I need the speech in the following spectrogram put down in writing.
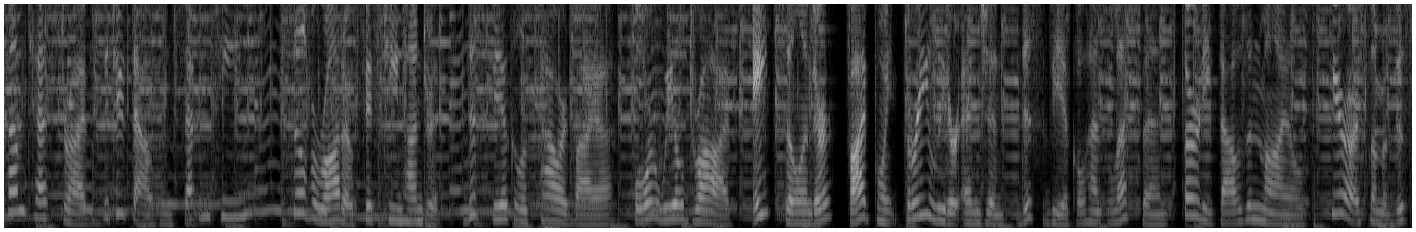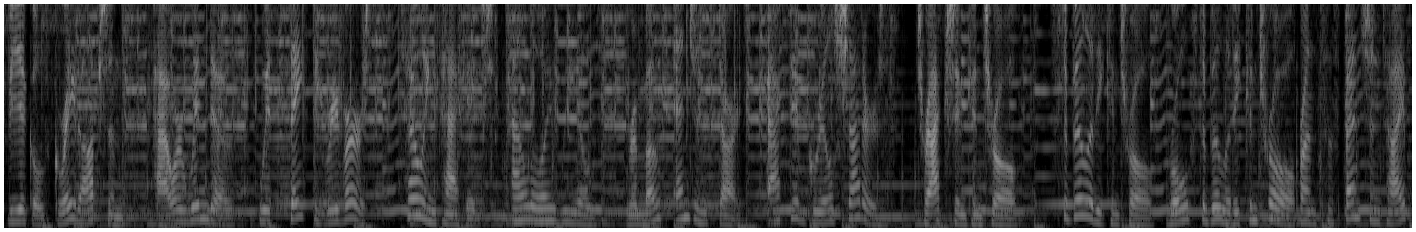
Come test drive the 2017 Silverado 1500. This vehicle is powered by a four-wheel drive, eight-cylinder, 5.3-liter engine. This vehicle has less than 30,000 miles. Here are some of this vehicle's great options. Power windows with safety reverse, towing package, alloy wheels, remote engine start, active grille shutters, traction control, stability control, roll stability control, front suspension type,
